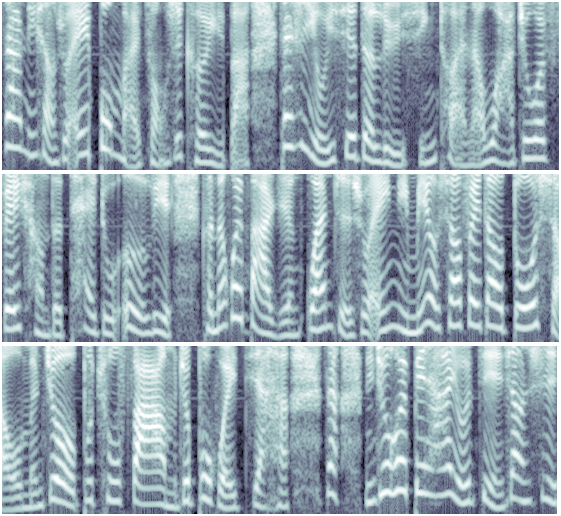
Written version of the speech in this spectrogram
那你想说，哎，不买总是可以吧？但是有一些的旅行团啊，哇，就会非常的态度恶劣，可能会把人关着，说，哎，你没有消费到多少，我们就不出发，我们就不回家。那你就会被他有点像是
